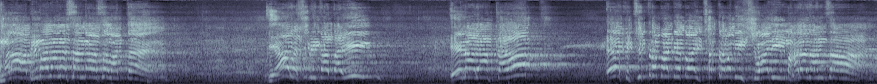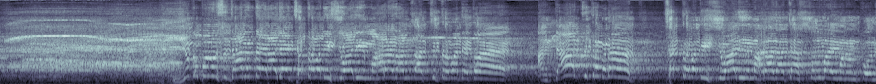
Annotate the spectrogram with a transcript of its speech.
मला अभिमानानं सांगा असं वाटतंय की या रश्मिकाताई येणाऱ्या काळात एक चित्रपट येतोय छत्रपती शिवाजी महाराजांचा. युगपुरुष आणि त्या शिवाजी महाराजाच्या सुनबाई म्हणून कोण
